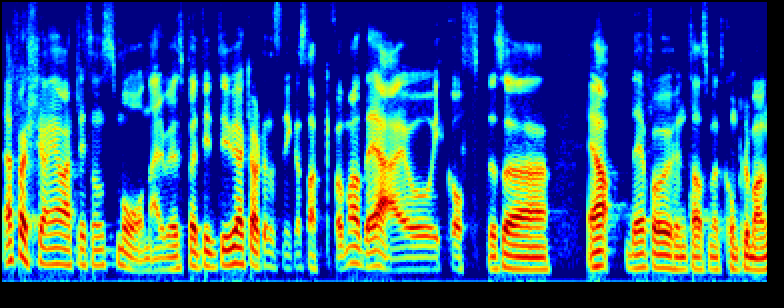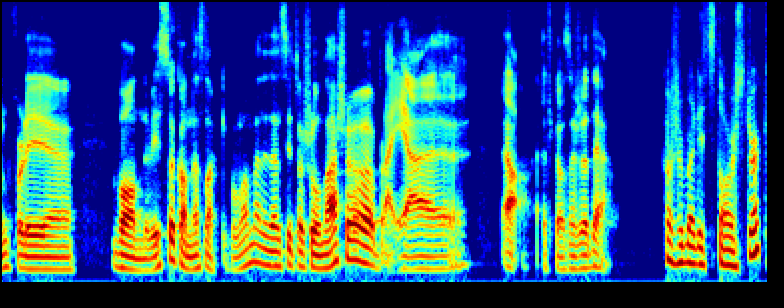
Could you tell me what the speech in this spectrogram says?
Det er første gang jeg har vært litt sånn smånervøs på et intervju. Jeg klarte nesten ikke å snakke for meg, og det er jo ikke ofte. Så ja, det får hun ta som et kompliment. fordi vanligvis så kan jeg snakke for meg, men i den situasjonen her så blei jeg Ja, jeg vet ikke hva som skjedde, jeg. Kanskje du ble litt starstruck.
